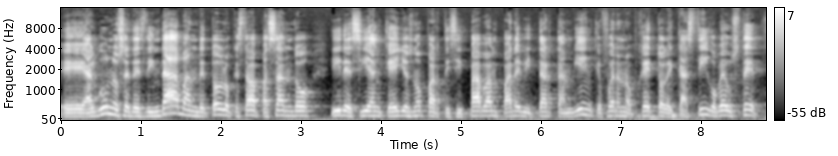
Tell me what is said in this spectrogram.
eh, algunos se deslindaban de todo lo que estaba pasando y decían que ellos no participaban para evitar también que fueran objeto de castigo. Ve usted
